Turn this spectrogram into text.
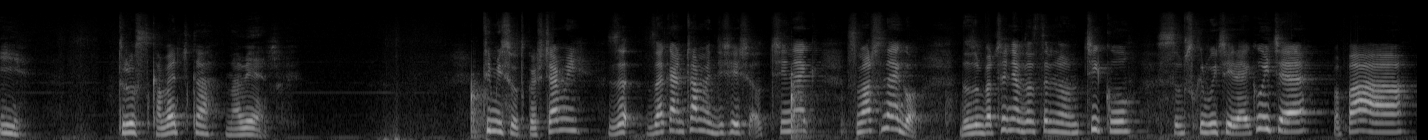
I truskaweczka na wierzch. Tymi słodkościami za- zakończamy dzisiejszy odcinek. Smacznego! Do zobaczenia w następnym odcinku. Subskrybujcie i lajkujcie. Pa, pa!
